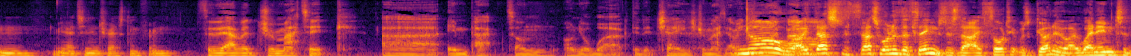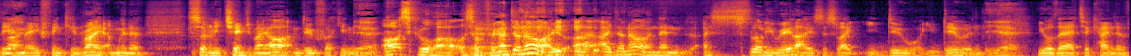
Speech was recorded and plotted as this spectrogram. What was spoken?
mm, yeah, it's an interesting thing. So did it have a dramatic uh, impact on, on your work? Did it change dramatically? I mean, no, I, that's that's one of the things is that I thought it was gonna. I went into the Right. MA thinking, right, I'm gonna suddenly change my art and do fucking Yeah. art school art or something. Yeah. I don't know. I, I I don't know. And then I slowly realised it's like you do what you do, and yeah. you're there to kind of,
